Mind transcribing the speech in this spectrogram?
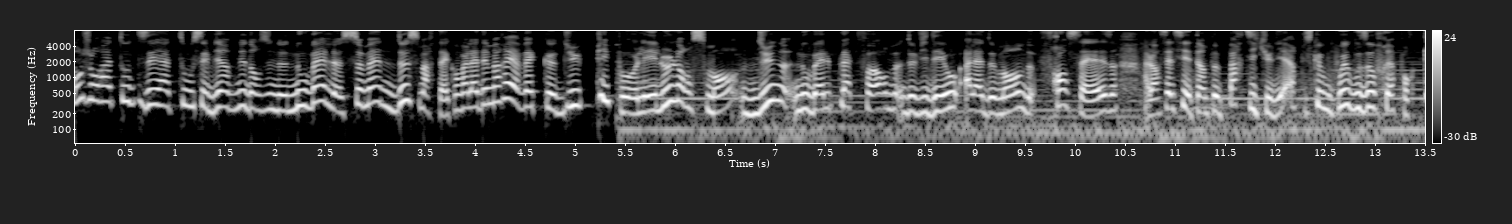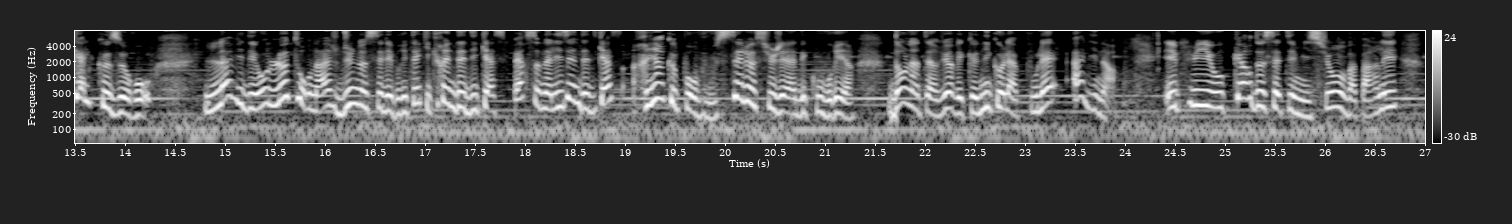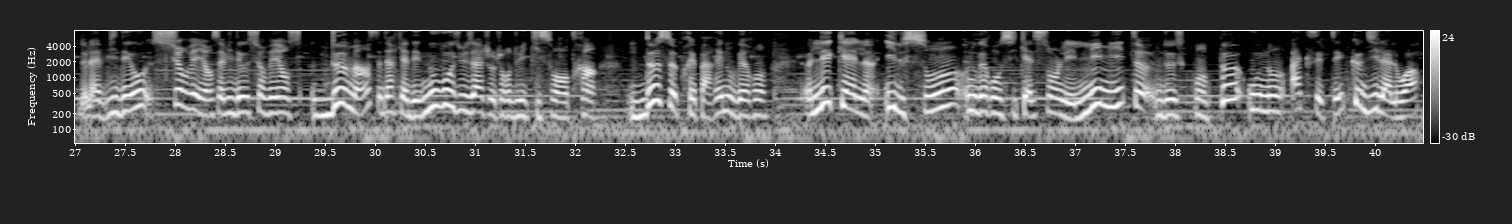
Bonjour à toutes et à tous et bienvenue dans une nouvelle semaine de Smart Tech. On va la démarrer avec du People et le lancement d'une nouvelle plateforme de vidéo à la demande française. Alors celle-ci est un peu particulière puisque vous pouvez vous offrir pour quelques euros la vidéo, le tournage d'une célébrité qui crée une dédicace personnalisée, une dédicace rien que pour vous. C'est le sujet à découvrir dans l'interview avec Nicolas Poulet, Alina. Et puis au cœur de cette émission, on va parler de la vidéosurveillance. La vidéosurveillance demain, c'est-à-dire qu'il y a des nouveaux usages aujourd'hui qui sont en train de se préparer. Nous verrons lesquels ils sont. Nous verrons aussi quelles sont les limites de ce qu'on peut ou non accepter. Que dit la loi?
